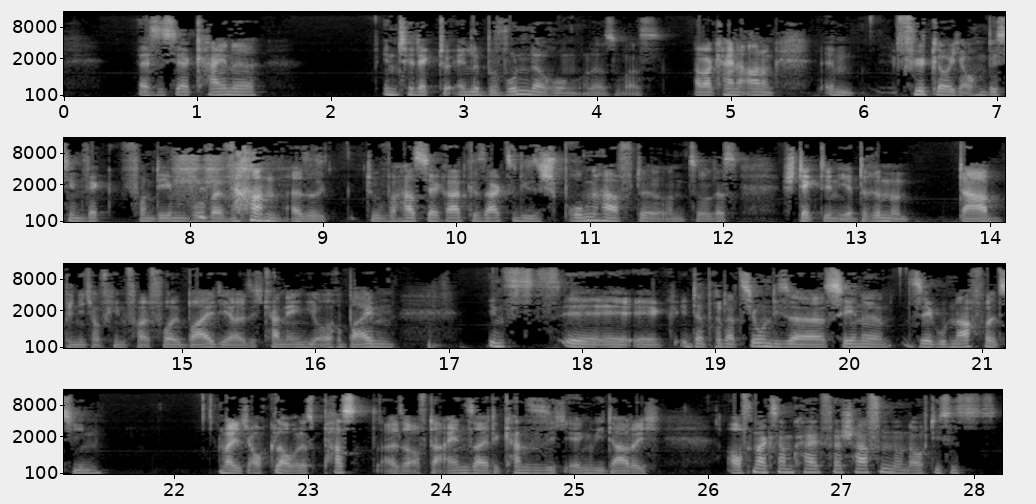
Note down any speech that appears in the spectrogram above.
es ist ja keine intellektuelle Bewunderung oder sowas. Aber keine Ahnung. Ähm, führt, glaube ich, auch ein bisschen weg von dem, wo wir waren. Also du hast ja gerade gesagt, so dieses Sprunghafte und so, das steckt in ihr drin und da bin ich auf jeden Fall voll bei dir. Also ich kann irgendwie eure beiden Ins äh, äh, Interpretationen dieser Szene sehr gut nachvollziehen, weil ich auch glaube, das passt. Also auf der einen Seite kann sie sich irgendwie dadurch Aufmerksamkeit verschaffen und auch dieses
